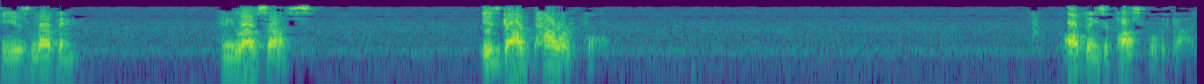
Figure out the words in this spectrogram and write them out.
He is loving. And He loves us. Is God powerful? All things are possible with God.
